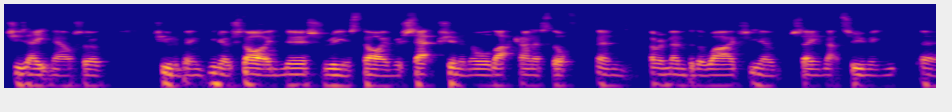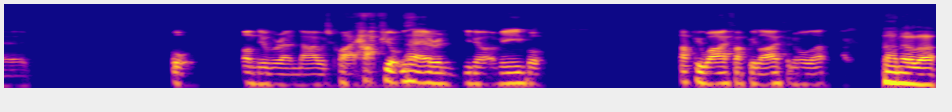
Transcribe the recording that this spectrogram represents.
she's eight now, so she would have been you know starting nursery and starting reception and all that kind of stuff. And I remember the wife, you know, saying that to me. Uh, but on the other end, I was quite happy up there, and you know what I mean. But happy wife, happy life, and all that. I know that.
